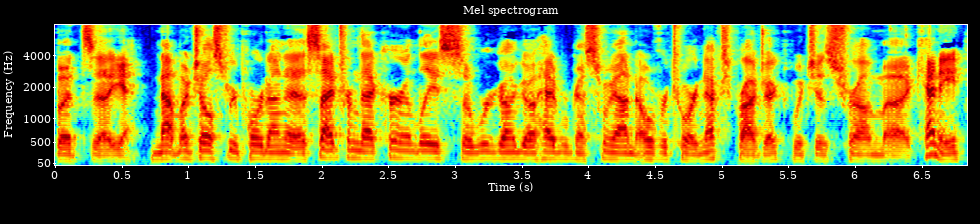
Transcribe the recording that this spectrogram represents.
But uh, yeah, not much else to report on it aside from that currently. So we're going to go ahead. We're going to swing on over to our next project, which is from uh, Kenny.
